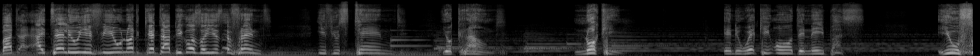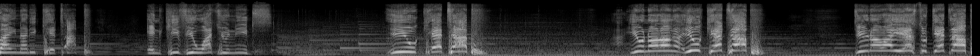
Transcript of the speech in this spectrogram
But I, tell you, if you not get up because he is a friend, if you stand your ground, knocking and waking all the neighbors, you finally get up and give you what you need. You get up. You no longer, you get up do you know why he has to get up?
